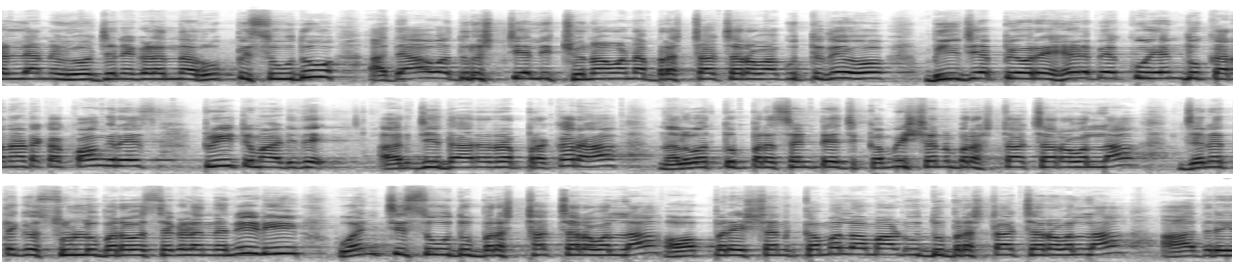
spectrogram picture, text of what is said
ಕಲ್ಯಾಣ ಯೋಜನೆಗಳನ್ನು ರೂಪಿಸುವುದು ಅದ್ಯಾವ ದೃಷ್ಟಿಯಲ್ಲಿ ಚುನಾವಣಾ ಭ್ರಷ್ಟಾಚಾರವಾಗುತ್ತದೆಯೋ ಬಿಜೆಪಿಯವರೇ ಹೇಳಬೇಕು ಎಂದು ಕರ್ನಾಟಕ ಕಾಂಗ್ರೆಸ್ ಟ್ವೀಟ್ ಮಾಡಿದೆ. ಅರ್ಜಿದಾರರ ಪ್ರಕಾರ ನಲವತ್ತು ಪರ್ಸೆಂಟೇಜ್ ಕಮಿಷನ್ ಭ್ರಷ್ಟಾಚಾರವಲ್ಲ, ಜನತೆಗೆ ಸುಳ್ಳು ಭರವಸೆಗಳನ್ನು ನೀಡಿ ವಂಚಿಸುವುದು ಭ್ರಷ್ಟಾಚಾರವಲ್ಲ, ಆಪರೇಷನ್ ಕಮಲ ಮಾಡುವುದು ಭ್ರಷ್ಟಾಚಾರವಲ್ಲ, ಆದರೆ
